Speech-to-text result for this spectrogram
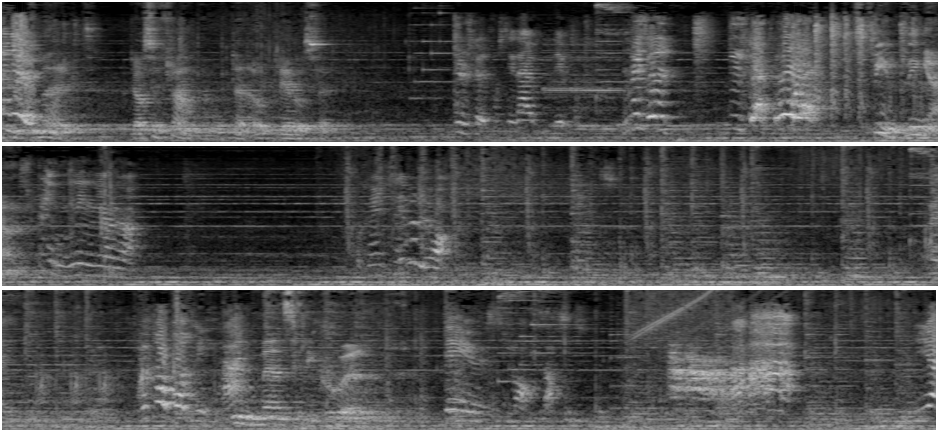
men du! Märkt. Jag ser fram emot denna upplevelse. Du ska ut på sina utgifter. Nu ska ut. Du ska på! Spindlingar. spinningarna. Jag kan inte se vad du har. Jag tar bort din här. Omänsklig sköld. Det är ju smartast. Ja.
